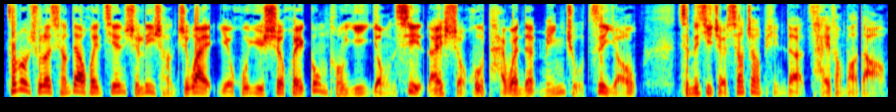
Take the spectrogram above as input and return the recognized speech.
总统除了强调会坚持立场之外，也呼吁社会共同以勇气来守护台湾的民主自由。前天记者肖兆平的采访报道。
